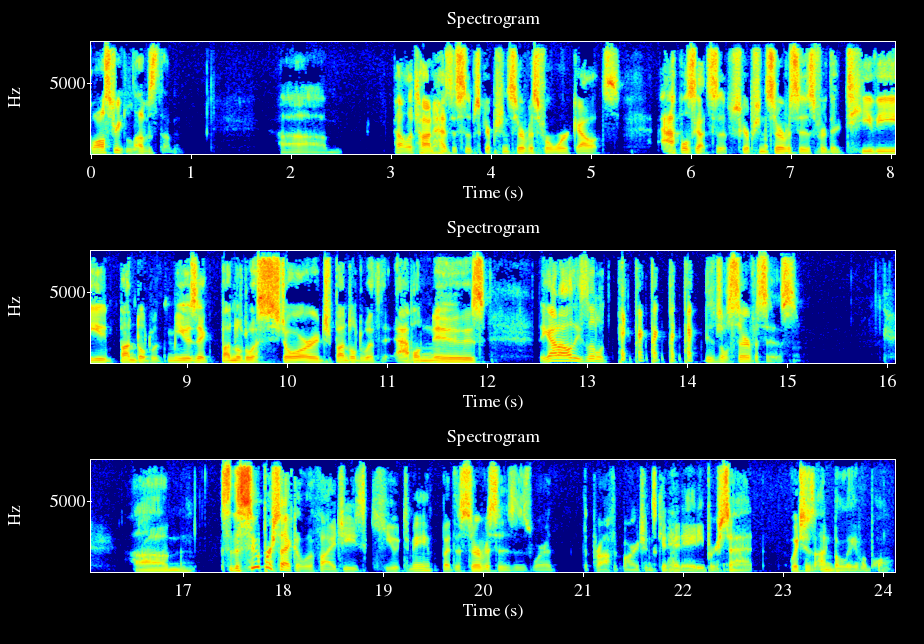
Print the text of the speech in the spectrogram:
Wall Street loves them. Um, Peloton has a subscription service for workouts. Apple's got subscription services for their TV, bundled with music, bundled with storage, bundled with Apple News. They got all these little pick, pick, pick, pick, pick digital services. Um, so the super cycle of 5G is cute to me, but the services is where the profit margins can hit 80%, which is unbelievable.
